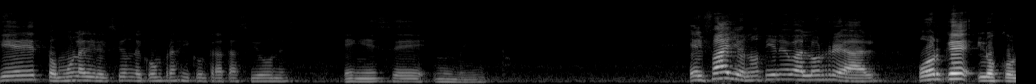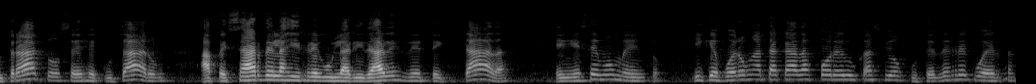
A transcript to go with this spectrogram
que tomó la Dirección de Compras y Contrataciones en ese momento. El fallo no tiene valor real porque los contratos se ejecutaron a pesar de las irregularidades detectadas en ese momento y que fueron atacadas por educación, que ustedes recuerdan,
